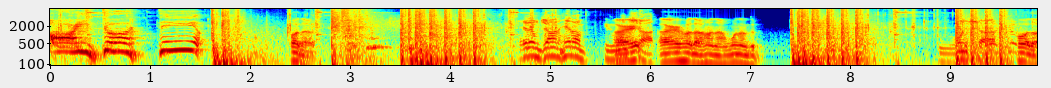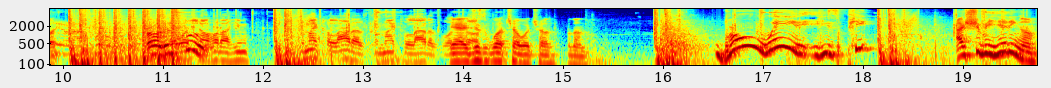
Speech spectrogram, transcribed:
Oh, he dug. Damn. Hold up. Hit him, John. Hit him. He's All one right. shot. All right. Hold on. Hold on. One of the. He's one shot. Hold on. Bro, this Watch fool. out. Hold on. He, he might collide us. He might collide us. Watch Yeah, out. just watch out. Watch out. Hold on. Bro, wait. He's peak. I should be hitting him.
